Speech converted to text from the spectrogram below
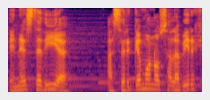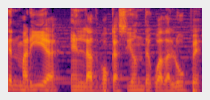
en este día, acerquémonos a la Virgen María en la advocación de Guadalupe,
